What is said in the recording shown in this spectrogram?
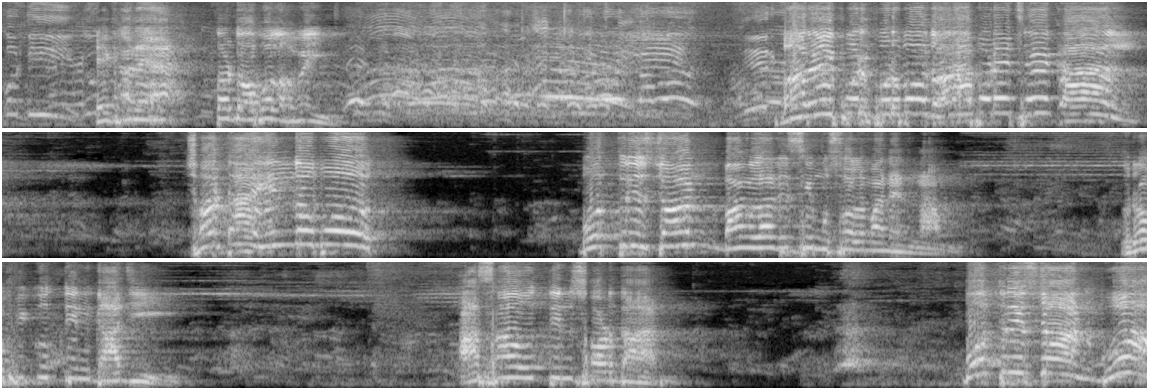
কোটি। এখানে তো ডবল হবেই। বারুইপুর পূর্ব ধরা পড়েছে কাল। ছটা হিন্দু বুথ, বত্রিশ জন বাংলাদেশি মুসলমানের নাম। রফিকুদ্দিন গাজী, আসাউদ্দিন সর্দার। বত্রিশ জন ভুয়া।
